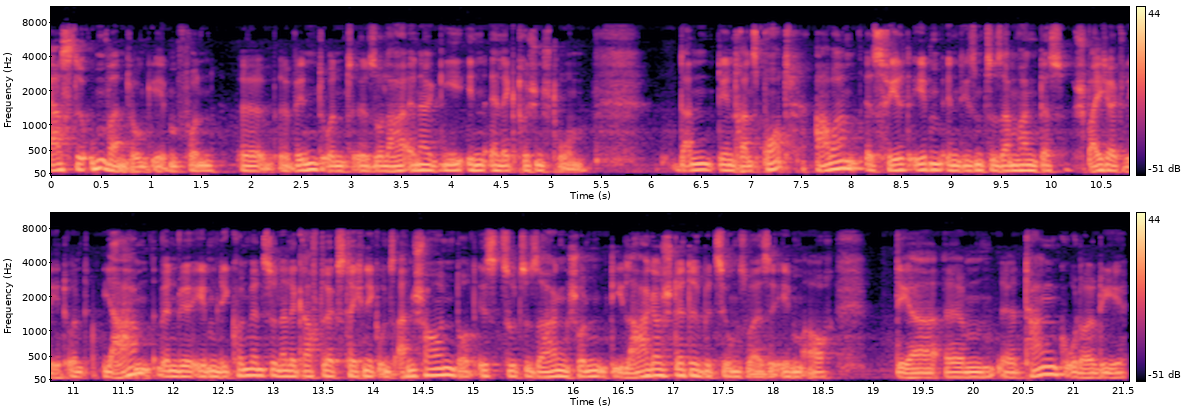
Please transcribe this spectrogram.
erste Umwandlung eben von äh, Wind- und äh, Solarenergie in elektrischen Strom. Dann den Transport, aber es fehlt eben in diesem Zusammenhang das Speicherglied. Und ja, wenn wir eben die konventionelle Kraftwerkstechnik uns anschauen, dort ist sozusagen schon die Lagerstätte beziehungsweise eben auch der ähm, äh, Tank oder die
